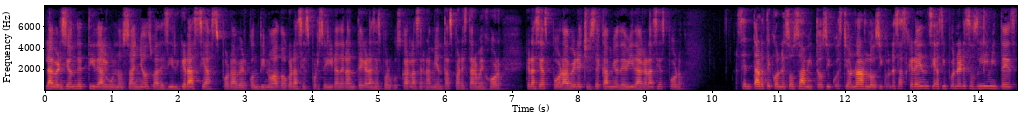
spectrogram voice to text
la versión de ti de algunos años va a decir gracias por haber continuado, gracias por seguir adelante, gracias por buscar las herramientas para estar mejor, gracias por haber hecho ese cambio de vida, gracias por sentarte con esos hábitos y cuestionarlos y con esas creencias y poner esos límites.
